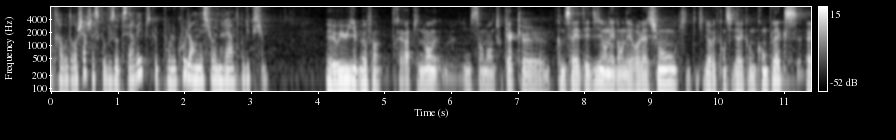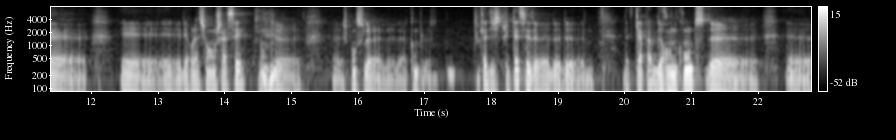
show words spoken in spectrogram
travaux de recherche, à ce que vous observez? Parce que pour le coup, là, on est sur une réintroduction. Euh, oui, oui, enfin, très rapidement, il me semble en tout cas que, comme ça a été dit, on est dans des relations qui, doivent être considérées comme complexes euh, et, des relations enchâssées. Donc, mhm. je pense le, la, toute la difficulté, c'est d'être capable de rendre compte de euh,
